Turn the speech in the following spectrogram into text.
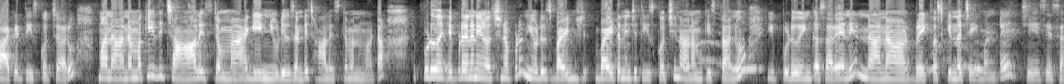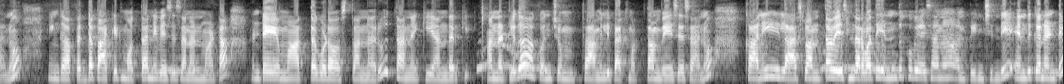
ప్యాకెట్ తీసుకొచ్చారు. మా నాన్నమ్మకి ఇది చాలా ఇష్టం. మ్యాగీ న్యూడిల్స్ అంటే చాలా ఇష్టం అనమాట ఇప్పుడు ఎప్పుడైనా నేను వచ్చినప్పుడు న్యూడిల్స్ బయట బయట నుంచి తీసుకొచ్చి నాన్నమ్మకి ఇస్తాను. ఇప్పుడు ఇంకా సరే అని నాన్న బ్రేక్ఫాస్ట్ కింద చేయమంటే చేసేసాను. ఇంకా పెద్ద ప్యాకెట్ మొత్తాన్ని వేసేసాను అనమాట అంటే మా అత్త కూడా వస్తా అన్నారు తనకి అందరికీ అన్నట్లుగా కొంచెం ఫ్యామిలీ ప్యాక్ మొత్తం వేసేసాను. కానీ లాస్ట్లో అంతా వేసిన తర్వాత ఎందుకు వేసాను అనిపించింది. ఎందుకనంటే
